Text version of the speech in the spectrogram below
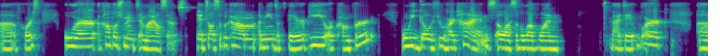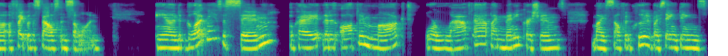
uh, of course, or accomplishments and milestones. It's also become a means of therapy or comfort when we go through hard times, a loss of a loved one, bad day at work, uh, a fight with a spouse, and so on. And gluttony is a sin okay, that is often mocked or laughed at by many Christians, myself included, by saying things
